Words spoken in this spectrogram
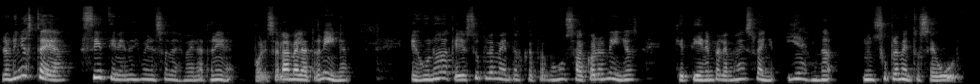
Los niños TEA sí tienen disminución de melatonina, por eso la melatonina es uno de aquellos suplementos que podemos usar con los niños que tienen problemas de sueño y es un suplemento seguro.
